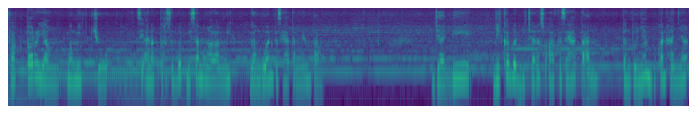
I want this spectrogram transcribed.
faktor yang memicu si anak tersebut bisa mengalami gangguan kesehatan mental. Jadi, jika berbicara soal kesehatan, tentunya bukan hanya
